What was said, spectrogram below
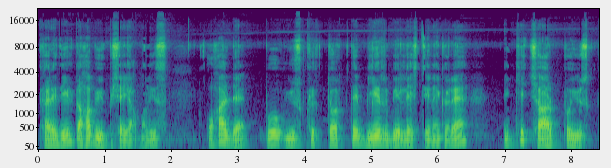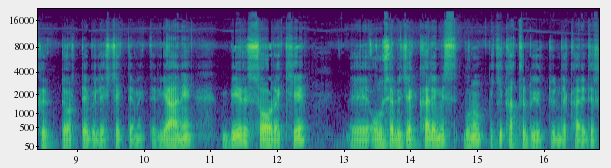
kare değil daha büyük bir şey yapmalıyız. O halde bu 144'te 1 birleştiğine göre 2 çarpı 144'te birleşecek demektir. Yani bir sonraki e, oluşabilecek karemiz bunun iki katı büyüklüğünde karedir.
